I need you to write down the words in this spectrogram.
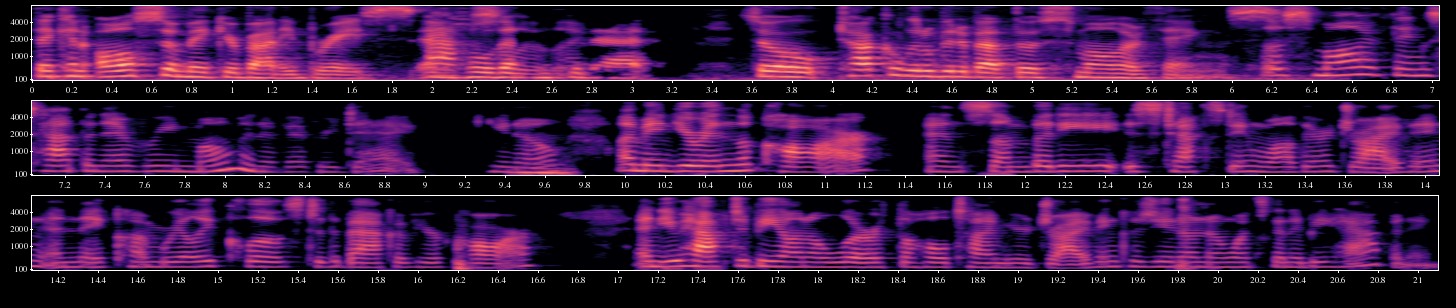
that can also make your body brace and Absolutely. hold on to that. So talk a little bit about those smaller things. Those smaller things happen every moment of every day. You know, mm. I mean, you're in the car and somebody is texting while they're driving and they come really close to the back of your car and you have to be on alert the whole time you're driving because you don't know what's going to be happening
